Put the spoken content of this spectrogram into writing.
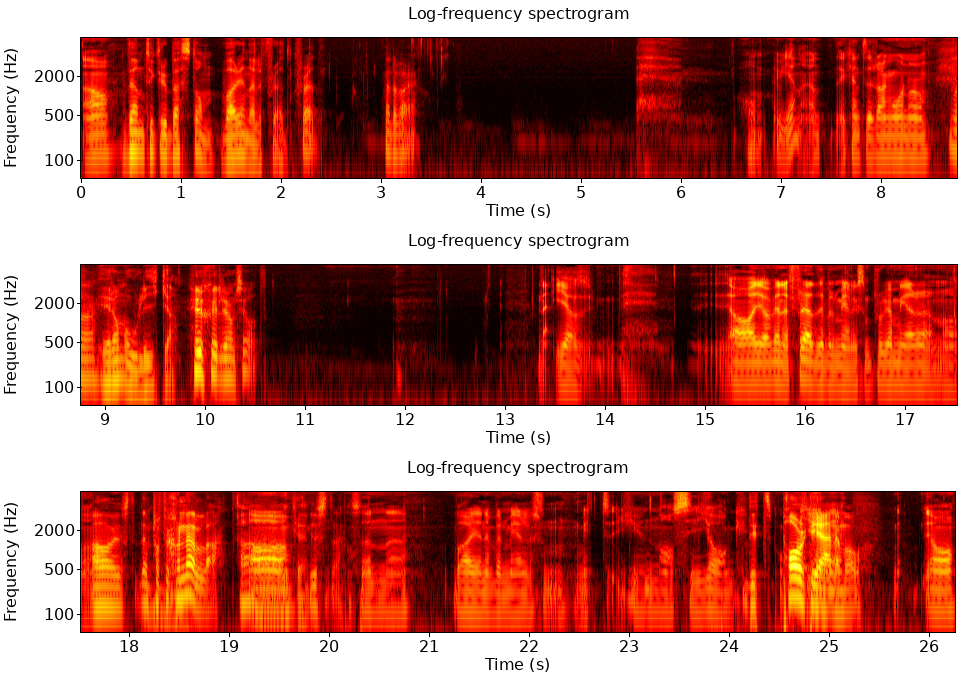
Ja, Vem tycker du bäst om? Vargen eller Fred? Fred. Eller Vargen. Om, jag vet inte, jag- kan inte rangordna dem. Nej. är de olika? Hur skiljer de sig åt? Nej, jag Ja, jag vet inte, Fred är väl mer liksom programmeraren och, Ja, just det. Den professionella. Ah, Ja. okej. Just det. och sen uh, Vargen är väl mer liksom mitt gymnasie-jag. Ditt Och, party eh, animal. Ja,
